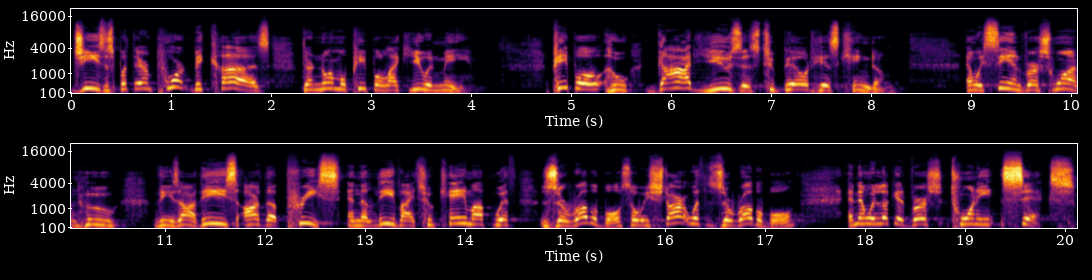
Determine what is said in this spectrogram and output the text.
Jesus, but they're important because they're normal people like you and me. People who God uses to build his kingdom. And we see in verse 1 who these are. These are the priests and the Levites who came up with Zerubbabel. So we start with Zerubbabel, and then we look at verse 26.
